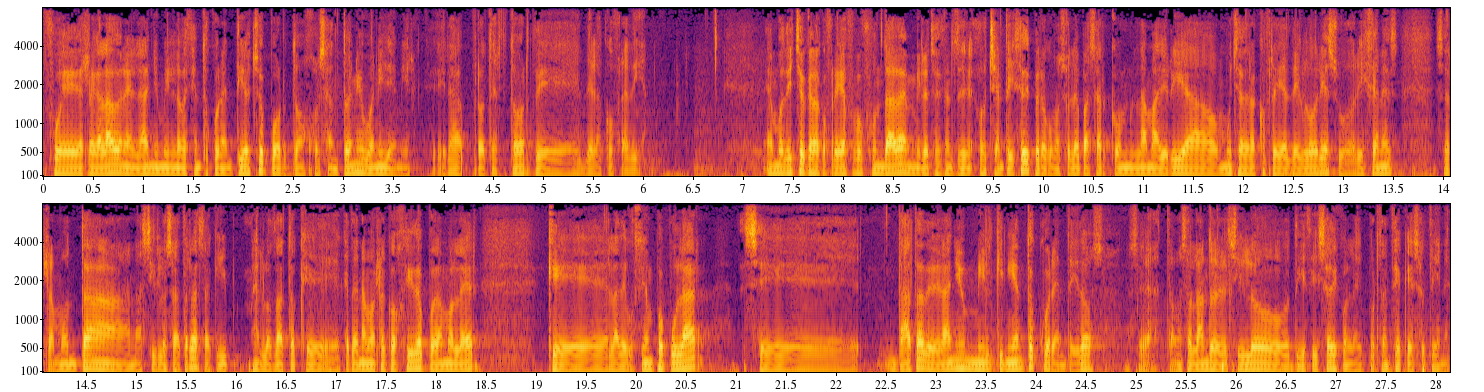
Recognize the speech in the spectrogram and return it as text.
fue regalado en el año 1948 por don José Antonio Bonilla Emir, que era protector de la cofradía. Hemos dicho que la cofradía fue fundada en 1886, pero como suele pasar con la mayoría o muchas de las cofradías de gloria, sus orígenes se remontan a siglos atrás. Aquí, en los datos que, tenemos recogidos, podemos leer que la devoción popular se data del año 1542. O sea, estamos hablando del siglo XVI con la importancia que eso tiene.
